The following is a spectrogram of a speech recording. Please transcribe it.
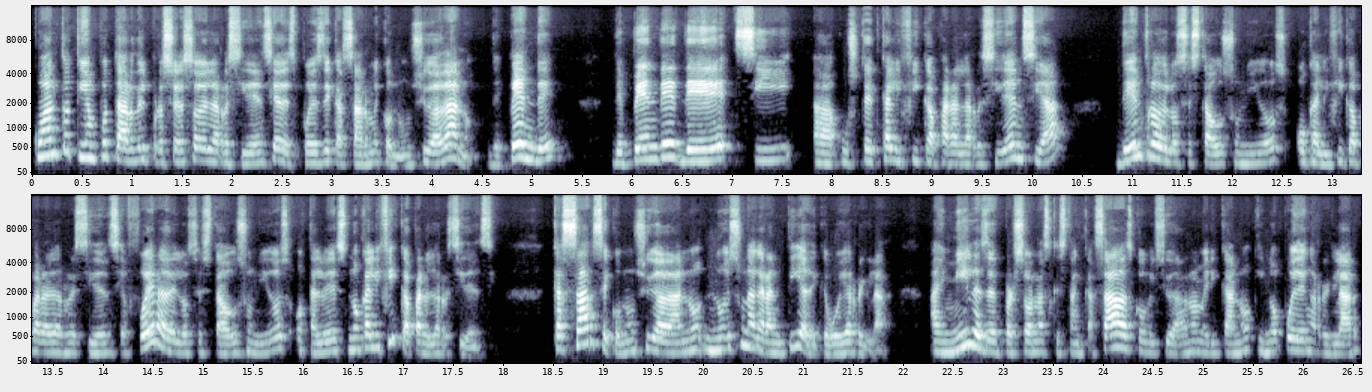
¿Cuánto tiempo tarda el proceso de la residencia después de casarme con un ciudadano? Depende, depende de si ah, usted califica para la residencia dentro de los Estados Unidos o califica para la residencia fuera de los Estados Unidos o tal vez no califica para la residencia. Casarse con un ciudadano no es una garantía de que voy a arreglar. Hay miles de personas que están casadas con el ciudadano americano y no pueden arreglar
